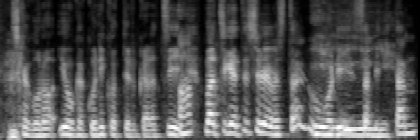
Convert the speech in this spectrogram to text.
近頃洋楽に凝ってるからついあ。間違えてしまいました。ごもりさびったん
